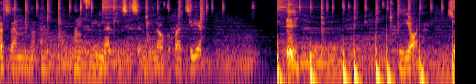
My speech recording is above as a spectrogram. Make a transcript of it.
but um, I'm, I'm feeling like it's, it's a vlog but yeah so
